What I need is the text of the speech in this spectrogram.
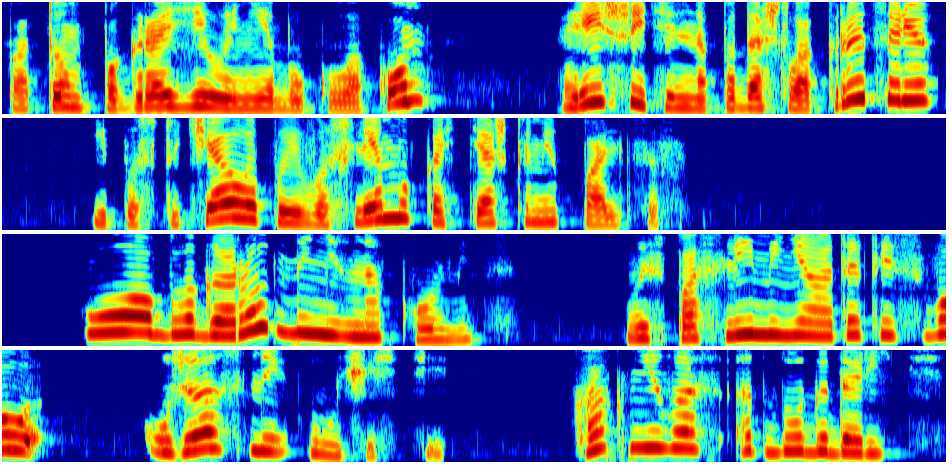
потом погрозила небу кулаком, решительно подошла к рыцарю и постучала по его шлему костяшками пальцев. «О, благородный незнакомец! Вы спасли меня от этой свол ужасной участи! Как мне вас отблагодарить?»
